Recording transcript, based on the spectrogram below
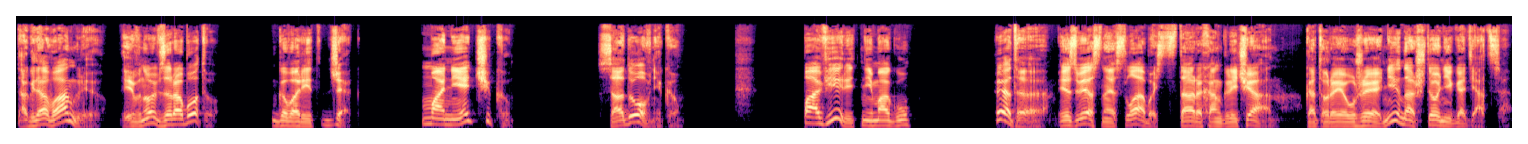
Тогда в Англию и вновь за работу, говорит Джек. Монетчиком? садовником. Поверить не могу. Это известная слабость старых англичан, которые уже ни на что не годятся.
